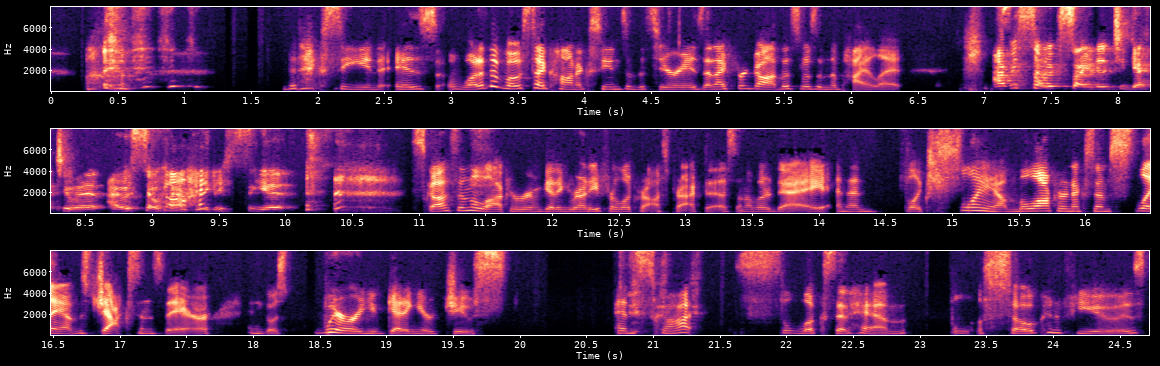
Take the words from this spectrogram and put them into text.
the next scene is one of the most iconic scenes of the series, and I forgot this was in the pilot. I was so excited to get to it. I was so Scott, happy to see it. Scott's in the locker room getting ready for lacrosse practice another day, and then like slam, the locker next to him slams. Jackson's there, and he goes, "Where are you getting your juice?" And Scott looks at him so confused,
